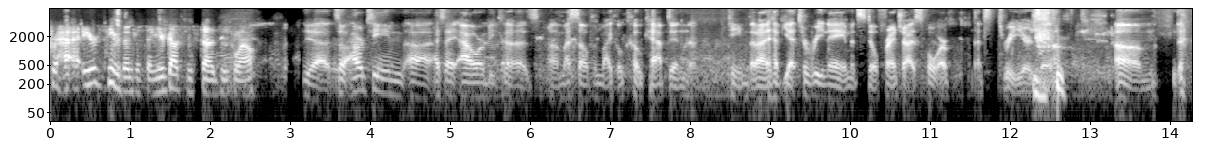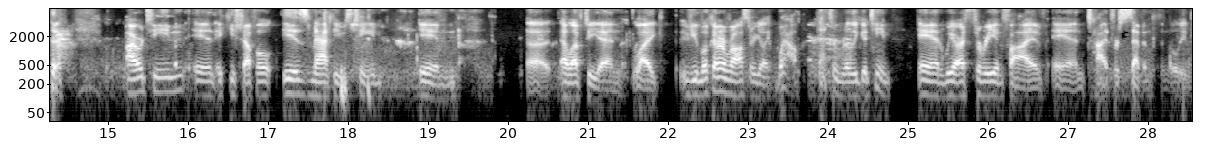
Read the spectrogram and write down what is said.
your team is interesting. You've got some studs as well. Yeah, so our team, uh, I say our because uh, myself and Michael co-captain team that I have yet to rename. It's still franchise four. That's three years in. um, our team in Icky Shuffle is Matthew's team in uh, LFTN. Like, if you look at our roster, you're like, wow, that's a really good team. And we are three and five and tied for seventh in the league.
